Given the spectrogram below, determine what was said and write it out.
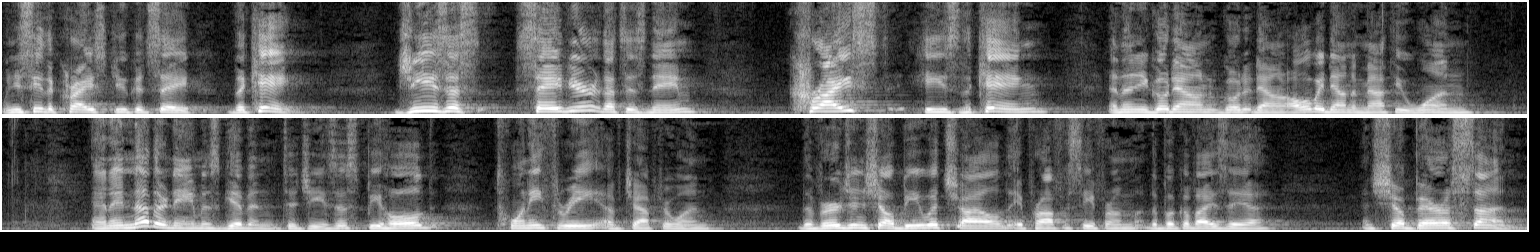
When you see the Christ, you could say the king. Jesus, Savior, that's his name. Christ, he's the king. And then you go down, go down, all the way down to Matthew 1. And another name is given to Jesus. Behold, 23 of chapter 1. The virgin shall be with child, a prophecy from the book of Isaiah, and shall bear a son.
